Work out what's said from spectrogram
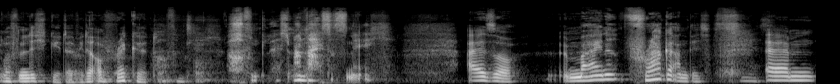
Hoffentlich geht er wieder auf Record. Hoffentlich. Hoffentlich, man weiß es nicht. Also, meine Frage an dich. Ähm,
